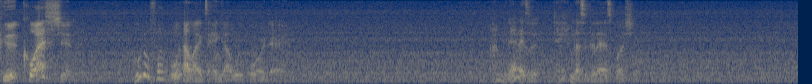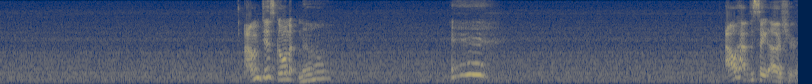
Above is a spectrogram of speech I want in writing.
good question. Who the fuck would I like to hang out with for a day? I mean, that is a damn. That's a good ass question. I'm just gonna no. Eh. I'll have to say Usher.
